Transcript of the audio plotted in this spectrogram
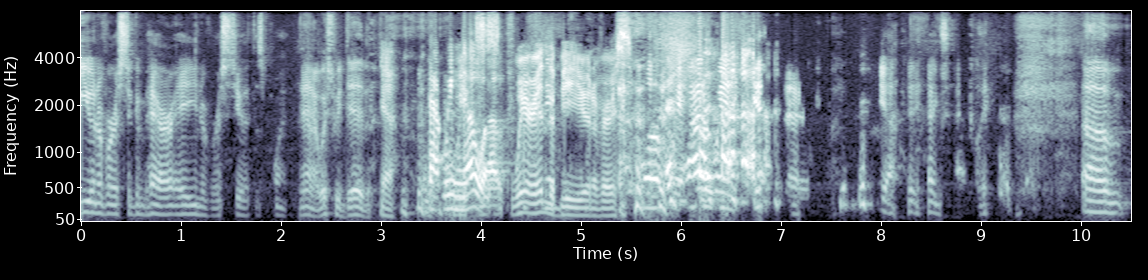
universe to compare A universe to at this point. Yeah, I wish we did. Yeah, that we know of. We're in the B universe. well, we had a way to get there. yeah, exactly. Um,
